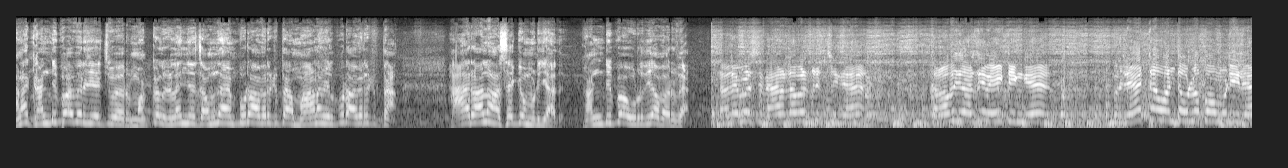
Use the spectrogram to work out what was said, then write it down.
ஆனால் கண்டிப்பாக இவர் ஜெயிச்சுவார். மக்கள் இளைஞர் சமுதாயம் பூரா அவருக்கு தான் மாணவிகள் பூரா அவருக்கு தான். யாராலும் அசைக்க முடியாது. கண்டிப்பாக உறுதியாக வருவேன். தலைவர் வேற லெவல் இருந்துச்சுங்க. தளபதி வந்து வெயிட்டிங்கு. கொஞ்சம் லேட்டாக வந்துட்டு உள்ளே போக முடியல.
